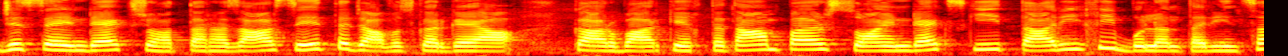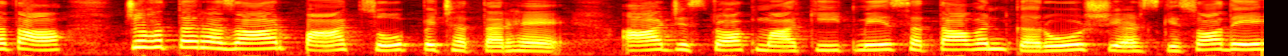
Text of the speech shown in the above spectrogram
जिससे इंडेक्स चौहत्तर हज़ार से तजावज कर गया। कारोबार के अख्ताम पर सौ इंडेक्स की तारीखी बुलंद तरीन सतह चौहत्तर हज़ार पाँच सौ पिछहत्तर है। आज स्टॉक मार्केट में सत्तावन करोड़ शेयर्स के सौदे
